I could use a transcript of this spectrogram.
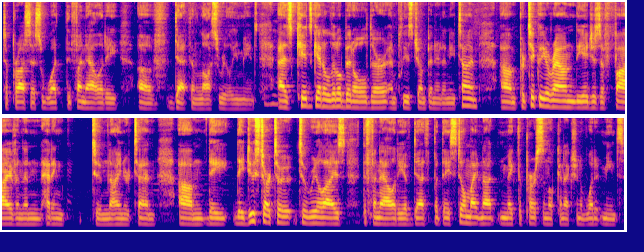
to process what the finality of death and loss really means. Mm-hmm. As kids get a little bit older, and please jump in at any time, um, particularly around the ages of five and then heading to nine or ten, um, they they do start to to realize the finality of death, but they still might not make the personal connection of what it means.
